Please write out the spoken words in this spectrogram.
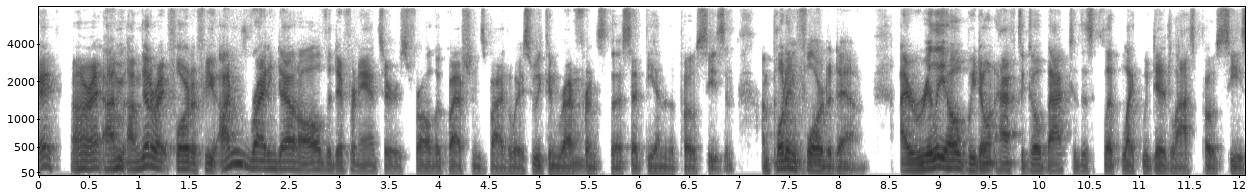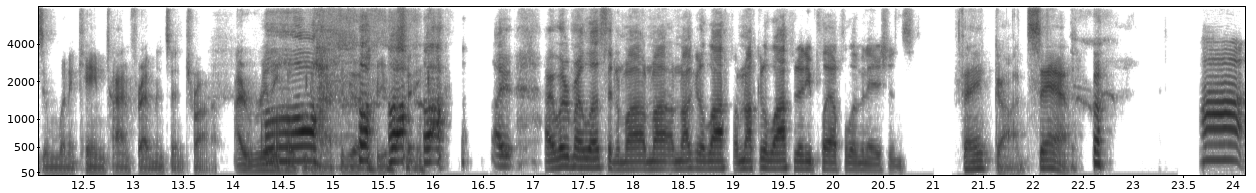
Okay. All right. I'm, I'm going to write Florida for you. I'm writing down all the different answers for all the questions, by the way, so we can hmm. reference mm. this at the end of the postseason. I'm putting mm. Florida down. I really hope we don't have to go back to this clip like we did last postseason when it came time for Edmonton Toronto. I really oh. hope we don't have to do that for your sake. I, I learned my lesson. I'm not, I'm not, I'm not going to laugh. I'm not going to laugh at any playoff eliminations. Thank God. Sam. uh, I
